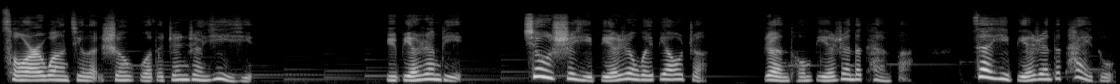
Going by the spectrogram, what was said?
从而忘记了生活的真正意义。与别人比，就是以别人为标准，认同别人的看法，在意别人的态度。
